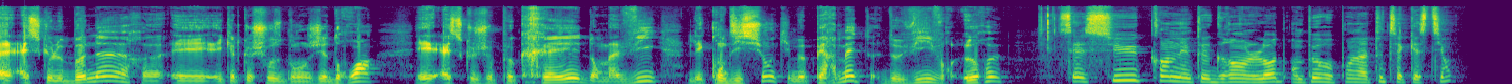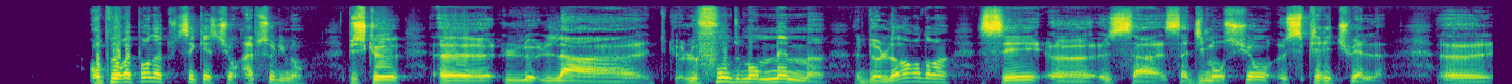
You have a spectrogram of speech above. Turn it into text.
Est-ce que le bonheur est, est quelque chose dont j'ai droit? Et est-ce que je peux créer dans ma vie les conditions qui me permettent de vivre heureux? C'est sûr qu'en intégrant l'ordre, on peut répondre à toutes ces questions On peut répondre à toutes ces questions, absolument. Puisque euh, le, fondement même de l'ordre, c'est euh, sa, dimension spirituelle. Euh,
